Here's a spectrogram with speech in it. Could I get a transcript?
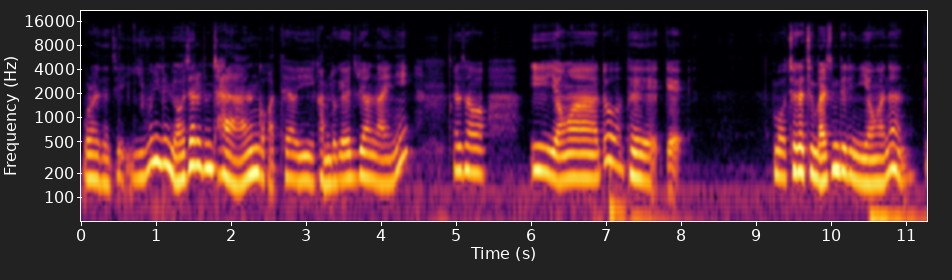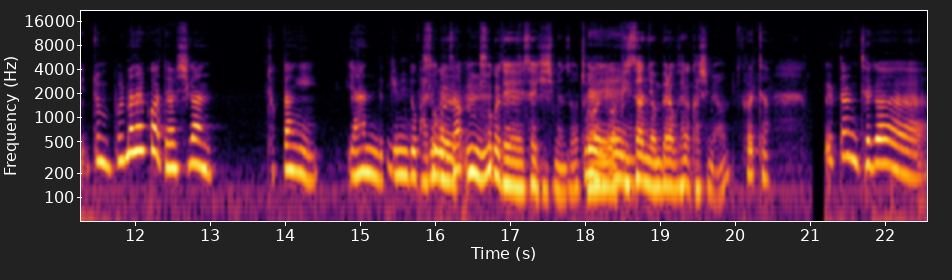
뭐라 해야 되지? 이분이 좀 여자를 좀 잘 아는 것 같아요. 이 감독의 에드리안 라인이 그래서 이 영화도 되게 뭐 제가 지금 말씀드린 이 영화는 좀 볼만할 것 같아요. 시간 적당히 야한 느낌도 받으면서 추억을, 음. 추억을 되새기시면서 저희와 네. 비슷한 연배라고 생각하시면 그렇죠. 일단 제가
